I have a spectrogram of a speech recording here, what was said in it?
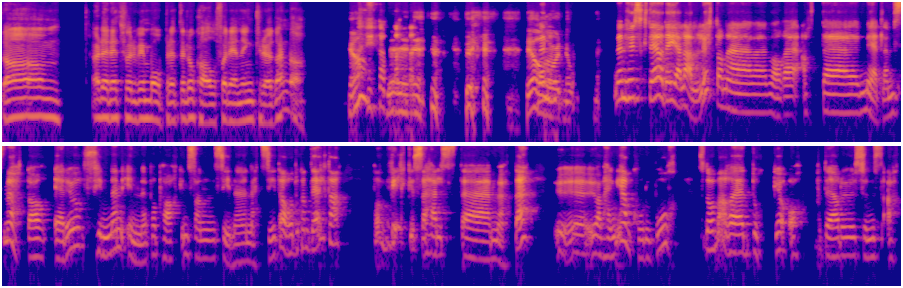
Da um, er det rett før vi må opprette lokalforening Krøderen, da. Ja, det, det, det hadde vært noe. Men husk det, og det gjelder alle lytterne våre, at eh, medlemsmøter er det jo Finn en inne på Parkinson sine nettsider. Og du kan delta på hvilket som helst eh, møte, uavhengig av hvor du bor. Så da bare dukke opp der du syns at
